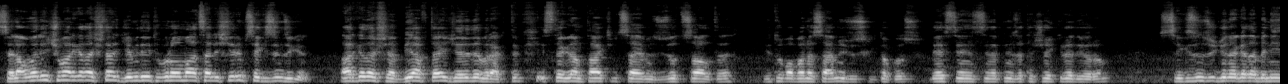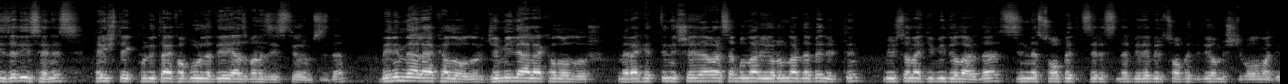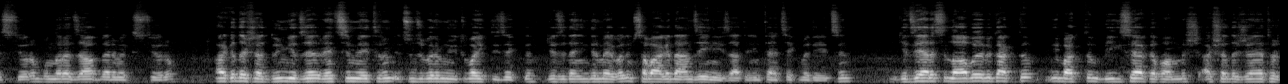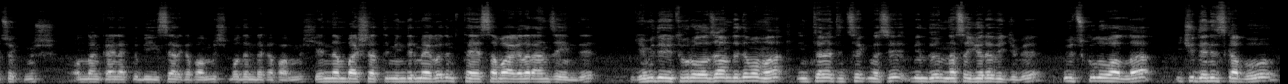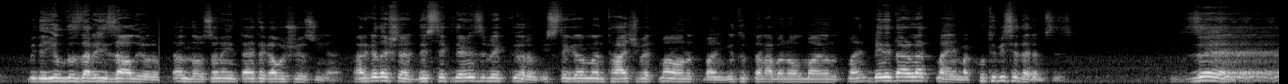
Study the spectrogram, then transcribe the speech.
Selamünaleyküm arkadaşlar. Gemide YouTuber olma çalışıyorum 8. gün. Arkadaşlar bir haftayı geride bıraktık. Instagram takip sayımız 136. YouTube abone sayımız 149. Desteğiniz için hepinize teşekkür ediyorum. 8. güne kadar beni izlediyseniz hashtag Pulitayfa burada diye yazmanızı istiyorum sizden. Benimle alakalı olur, Cemil ile alakalı olur. Merak ettiğiniz şeyler varsa bunları yorumlarda belirtin. Bir sonraki videolarda sizinle sohbet serisinde birebir sohbet ediyormuş gibi olmak istiyorum. Bunlara cevap vermek istiyorum. Arkadaşlar dün gece Rent Simulator'ın 3. bölümünü YouTube'a yükleyecektim. Geceden indirmeye koydum. Sabaha kadar anca yeni zaten internet çekmediği için. Gece yarısı lavaboya bir kalktım. Bir baktım bilgisayar kapanmış. Aşağıda jeneratör çökmüş. Ondan kaynaklı bilgisayar kapanmış. Modem de kapanmış. Yeniden başlattım indirmeye koydum. T sabaha kadar anca indi. Gemide YouTuber olacağım dedim ama internetin çekmesi bildiğin NASA görevi gibi. 3 kulu valla, 2 deniz kabuğu, bir de yıldızları hizalıyorum. Ondan sonra internete kavuşuyorsun yani. Arkadaşlar desteklerinizi bekliyorum. Instagram'dan takip etmeyi unutmayın. YouTube'dan abone olmayı unutmayın. Beni darlatmayın bak. Kutubis ederim sizi. Z.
